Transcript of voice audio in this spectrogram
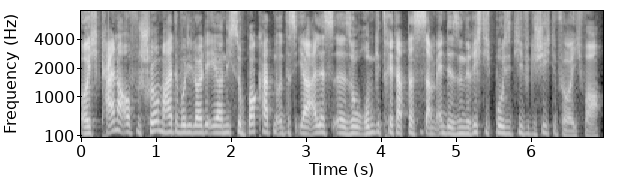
euch keiner auf dem Schirm hatte, wo die Leute eher nicht so Bock hatten und dass ihr alles äh, so rumgedreht habt, dass es am Ende so eine richtig positive Geschichte für euch war?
